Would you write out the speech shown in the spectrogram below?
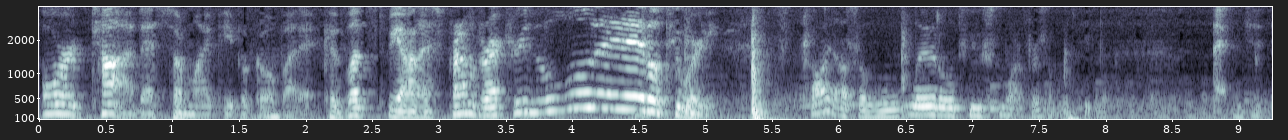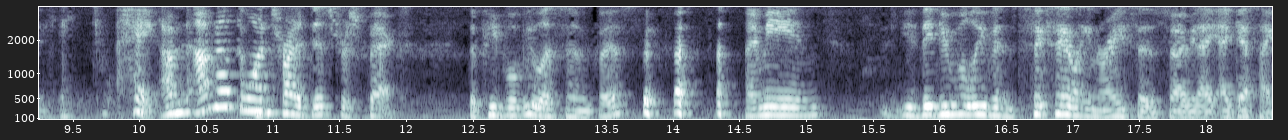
Or Todd, as some of my people go about it. Because let's be honest, Primal Directory is a little too wordy. It's probably also a little too smart for some of these people. Hey, I'm, I'm not the one trying to disrespect the people who be listening to this. I mean, they do believe in six alien races, so I mean, I, I guess I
